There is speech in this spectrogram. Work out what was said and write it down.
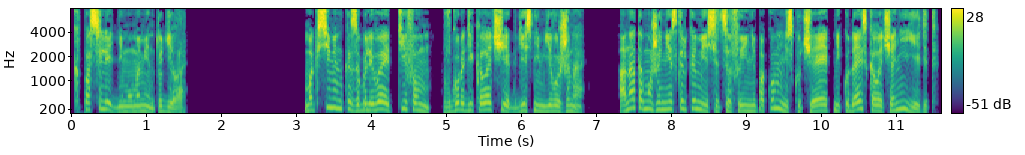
к последнему моменту дела. Максименко заболевает тифом в городе Калаче, где с ним его жена. Она там уже несколько месяцев и ни по ком не скучает, никуда из Калача не едет.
